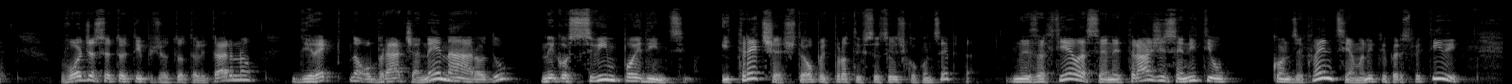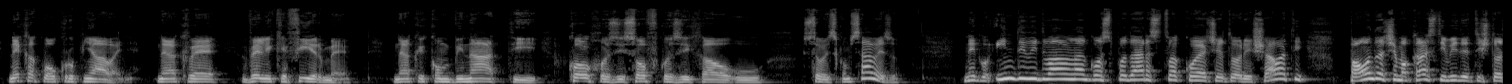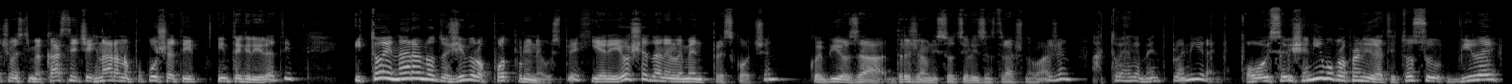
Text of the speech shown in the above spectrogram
vođa se, to je tipično totalitarno, direktno obraća ne narodu, nego svim pojedincima. I treće, što je opet protiv socijalističkog koncepta, ne zahtijeva se, ne traži se niti u konsekvencijama, niti perspektivi nekakvo okrupnjavanje, nekakve velike firme, nekakvi kombinati, kolhozi, sofkozi kao u Sovjetskom savezu, nego individualna gospodarstva koja će to rješavati, pa onda ćemo kasnije vidjeti što ćemo s njima. Kasnije će ih naravno pokušati integrirati i to je naravno doživjelo potpuni neuspjeh jer je još jedan element preskočen koji je bio za državni socijalizam strašno važan, a to je element planiranja. Ovo se više nije moglo planirati, to su bile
